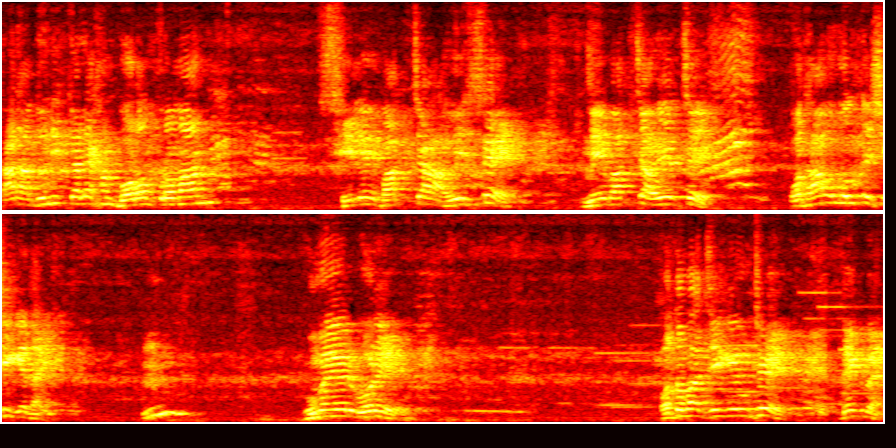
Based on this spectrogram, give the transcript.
তার আধুনিক কালে এখন বড় প্রমাণ, ছেলে বাচ্চা হয়েছে, মেয়ে বাচ্চা হয়েছে, কথাও বলতে শিখে নাই। হুম? ঘুমের ভোরে অথবা জেগে উঠে দেখবেন,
